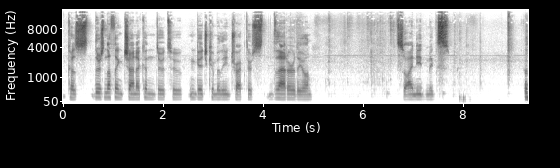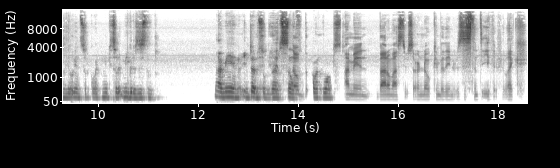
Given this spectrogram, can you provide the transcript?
Because there's nothing China can do to engage chameleon tractors that early on. So I need MiGs. Chameleons are quite mig resistant. I mean, in terms of their self, no how it works. I mean, Battle Masters are no chameleon resistant either. Like,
